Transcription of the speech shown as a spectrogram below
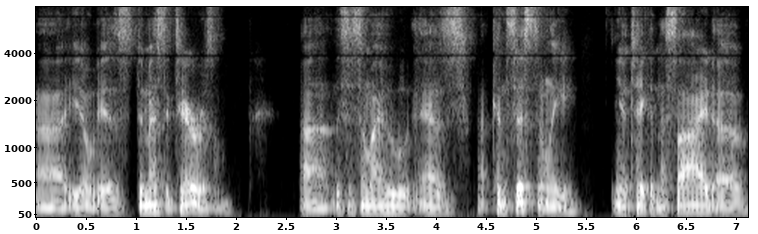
uh, you know, is domestic terrorism. Uh, this is somebody who has consistently, you know, taken the side of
